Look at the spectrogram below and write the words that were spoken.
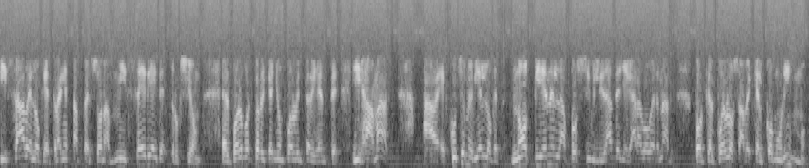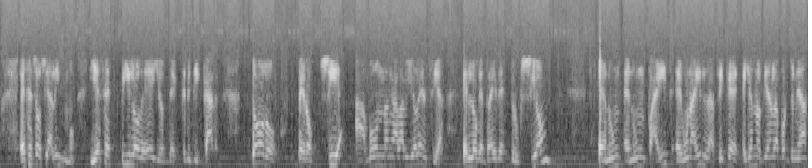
y sabe lo que traen estas personas, miseria y destrucción. El pueblo puertorriqueño es un pueblo inteligente y jamás, ah, escúcheme bien, lo que no tienen la posibilidad de llegar a gobernar, porque el pueblo sabe que el comunismo, ese socialismo y ese estilo de ellos de criticar todo, pero sí abundan a la violencia, es lo que trae destrucción en un, en un país, en una isla, así que ellos no tienen la oportunidad,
